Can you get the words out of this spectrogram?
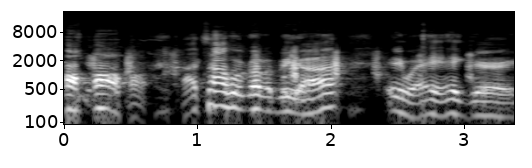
Oh, that's how we're gonna be, huh? Anyway, hey, hey Gary,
